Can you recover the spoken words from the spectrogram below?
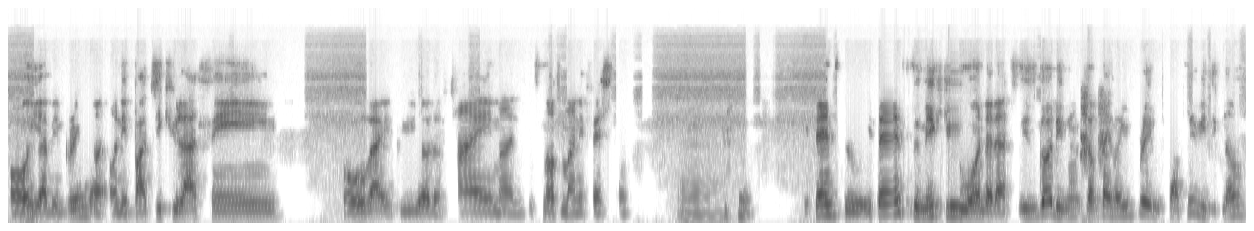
or you have been praying on, a particular thing for over a period of time and it's not manifesting. Hmm. It tends to it tends to make you wonder that is God even sometimes when you pray, it's as if it did not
